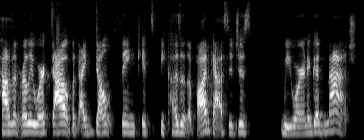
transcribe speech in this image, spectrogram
hasn't really worked out, but I don't think it's because of the podcast. It just we weren't a good match.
